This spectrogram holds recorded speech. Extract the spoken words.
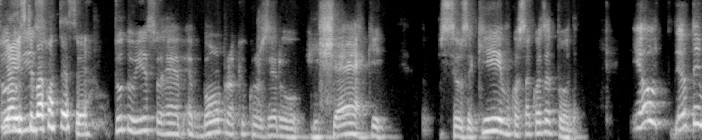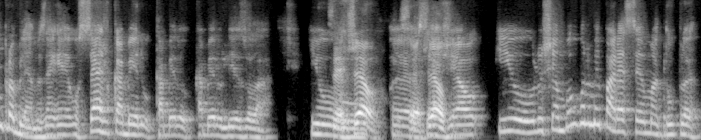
o, e é isso, isso, que vai acontecer. Tudo isso é, é bom para que o Cruzeiro enxergue seus equívocos, essa coisa toda. Eu, eu tenho problemas, né? O Sérgio Cabelo, Cabelo, Cabelo Liso lá. E o Sergel, é, Sergel e o Luxemburgo não me parece ser uma dupla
